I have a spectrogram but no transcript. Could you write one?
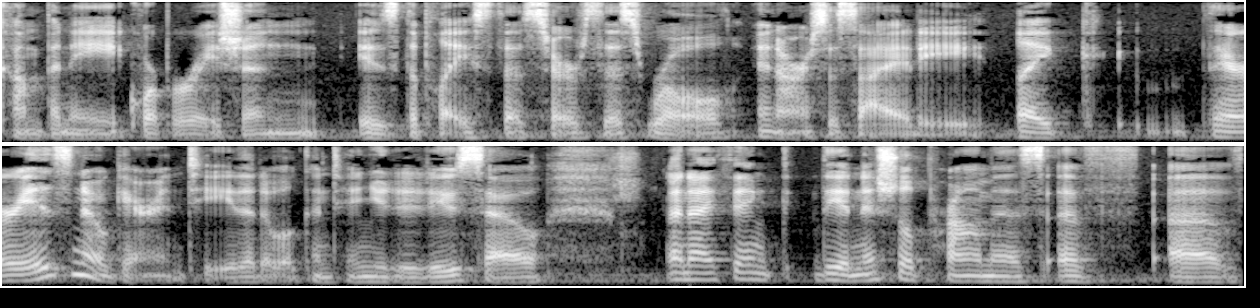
company corporation is the place that serves this role in our society. Like there is no guarantee that it will continue to do so. And I think the initial promise of of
